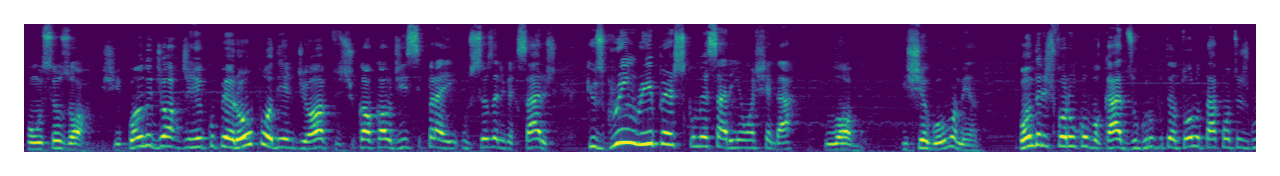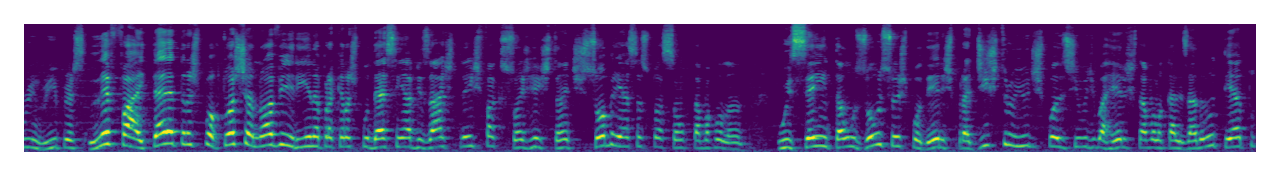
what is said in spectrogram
com os seus orbes. E quando George recuperou o poder de Office, o Calcal disse para os seus adversários que os Green Reapers começariam a chegar logo. E chegou o momento. Quando eles foram convocados, o grupo tentou lutar contra os Green Reapers. Lefai teletransportou a Xanova e Irina para que elas pudessem avisar as três facções restantes sobre essa situação que estava rolando. O Issei então usou os seus poderes para destruir o dispositivo de barreiras que estava localizado no teto.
